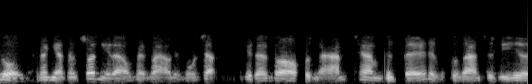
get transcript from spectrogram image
rồi. Các nhà sản xuất người ta cũng phải vào để hỗ trợ. Người ta có phương án xem thực tế để có phương án xử lý ờ,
